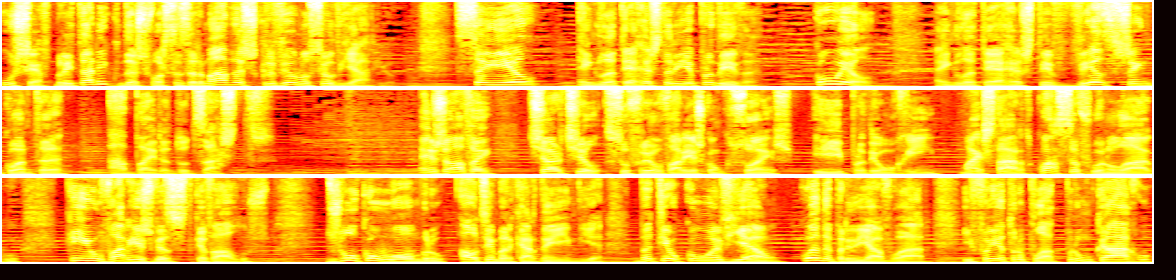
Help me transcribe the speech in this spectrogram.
O chefe britânico das Forças Armadas escreveu no seu diário: Sem ele, a Inglaterra estaria perdida. Com ele, a Inglaterra esteve vezes sem conta à beira do desastre. Em jovem, Churchill sofreu várias concussões e perdeu um rim. Mais tarde, quase se afogou no lago, caiu várias vezes de cavalos, deslocou o ombro ao desembarcar na Índia, bateu com um avião quando aprendia a voar e foi atropelado por um carro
